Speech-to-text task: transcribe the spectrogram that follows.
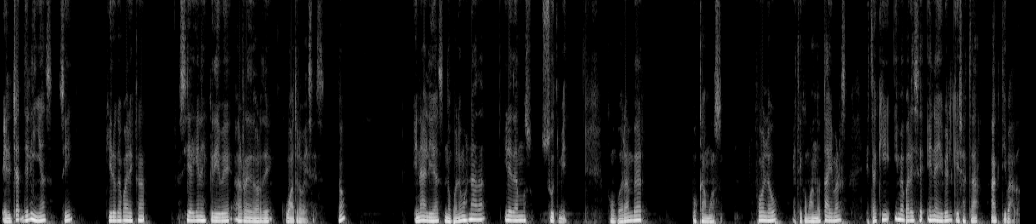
El chat de líneas, ¿sí? Quiero que aparezca si alguien escribe alrededor de 4 veces, ¿no? En alias no ponemos nada y le damos submit. Como podrán ver, buscamos follow, este comando timers, está aquí y me aparece enable que ya está activado.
